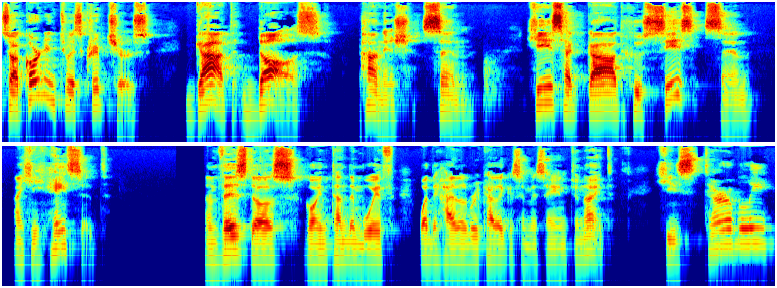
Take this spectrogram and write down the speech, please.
So, according to scriptures, God does punish sin. He is a God who sees sin and he hates it. And this does go in tandem with what the Heidelberg Catechism is saying tonight. He's terribly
